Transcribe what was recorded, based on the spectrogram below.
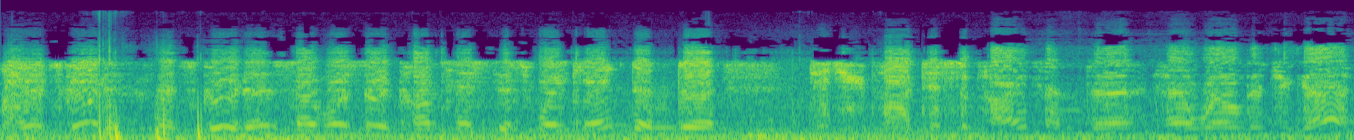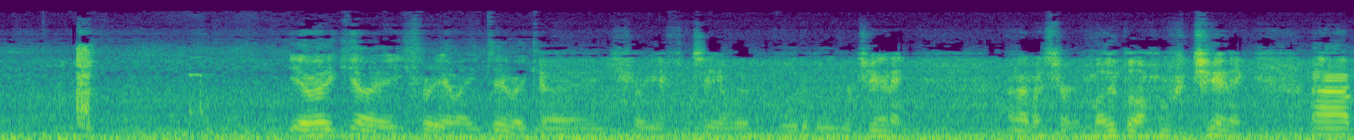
Oh, that's good. That's good. Uh, so, was there a contest this weekend, and uh, did you participate, and uh, how well did you go? Yeah, VK3 MET VK3 FTL with portable returning. Uh, no, sorry, mobile returning. Uh,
